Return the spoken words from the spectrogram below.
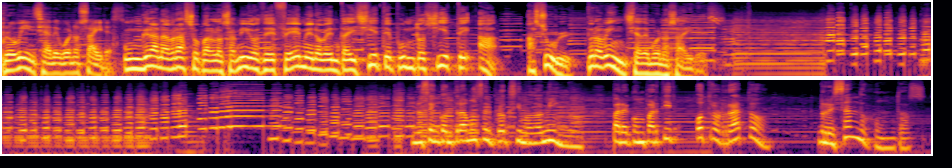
provincia de Buenos Aires. Un gran abrazo para los amigos de FM 97.7A, Azul, provincia de Buenos Aires. Nos encontramos el próximo domingo para compartir otro rato rezando juntos.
